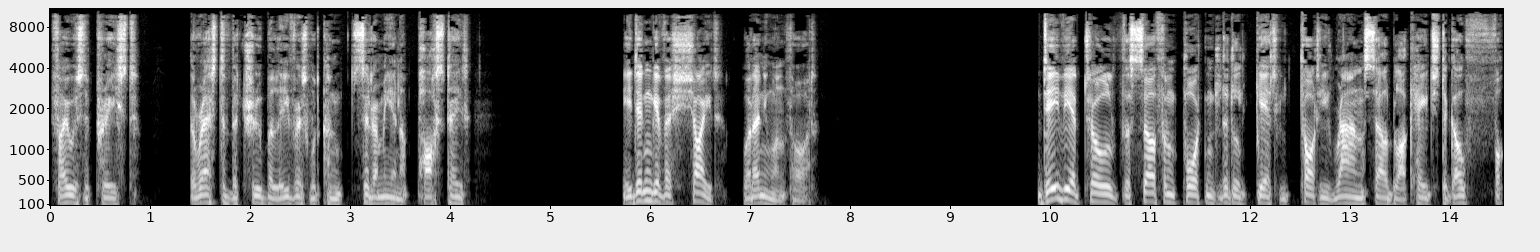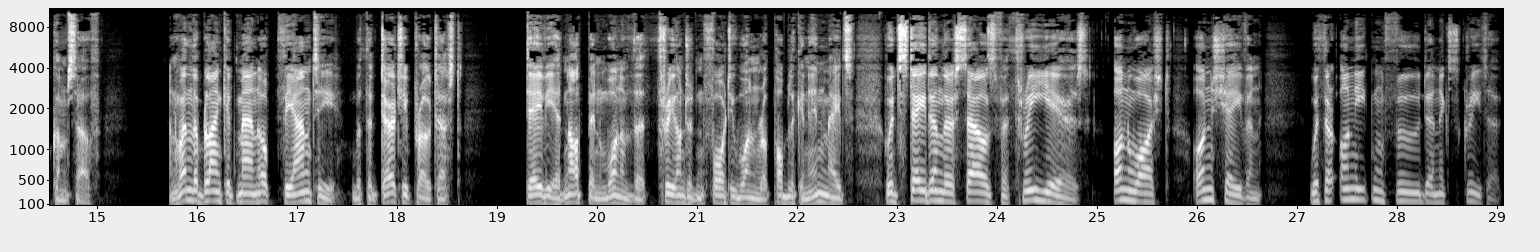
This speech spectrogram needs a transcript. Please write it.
If I was a priest, the rest of the true believers would consider me an apostate. He didn't give a shite what anyone thought. Davy had told the self important little git who thought he ran Cell Block H to go fuck himself. And when the blanket men upped the ante with the dirty protest, Davy had not been one of the 341 Republican inmates who had stayed in their cells for three years, unwashed, unshaven, with their uneaten food and excreta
